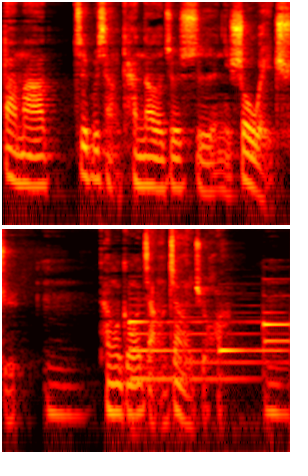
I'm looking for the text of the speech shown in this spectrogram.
爸妈最不想看到的就是你受委屈。嗯他们跟我讲了这样一句话。嗯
